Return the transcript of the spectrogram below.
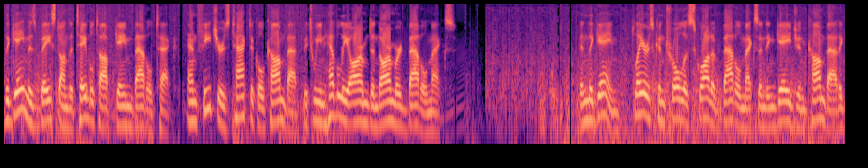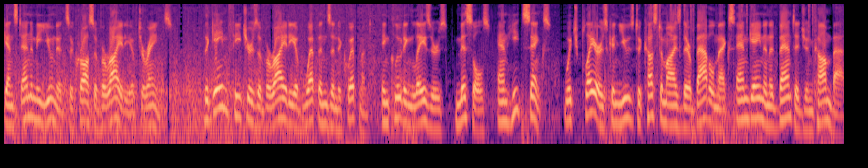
The game is based on the tabletop game Battletech and features tactical combat between heavily armed and armored battle mechs. In the game, players control a squad of battle mechs and engage in combat against enemy units across a variety of terrains. The game features a variety of weapons and equipment, including lasers, missiles, and heat sinks, which players can use to customize their battle mechs and gain an advantage in combat.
